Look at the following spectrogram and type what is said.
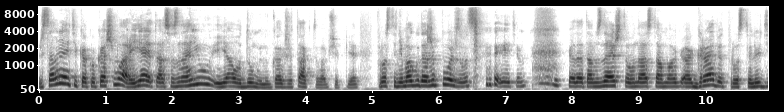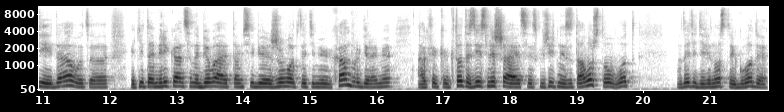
Представляете, какой кошмар? И я это осознаю, и я вот думаю, ну как же так-то вообще? Я просто не могу даже пользоваться этим. Когда там знаешь, что у нас там грабят просто людей, да, вот э, какие-то американцы набивают там себе живот этими хамбургерами, а кто-то здесь лишается исключительно из-за того, что вот, вот эти 90-е годы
